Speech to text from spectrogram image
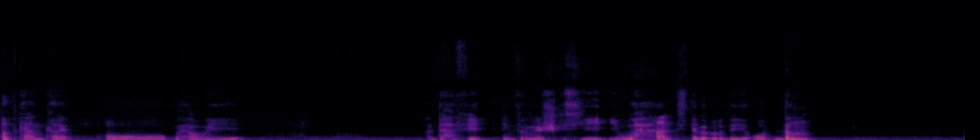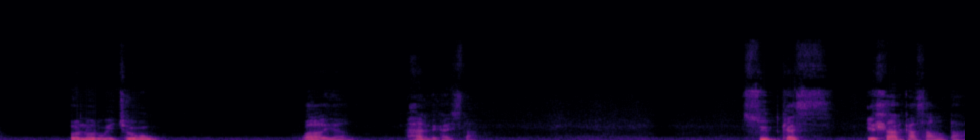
dadkan kale oo waxa weeye cabdixafiid informationka siiyey iyo waxaan isdaba ordayo oo dhan oo norway joogow walaalayaal maxaan idinka haystaa suudkaas iyo shaarkaasaan wataa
